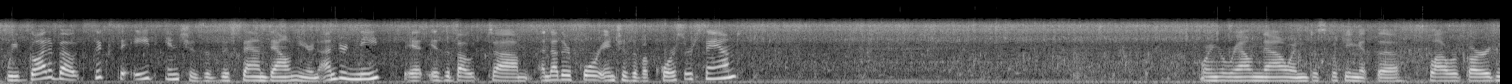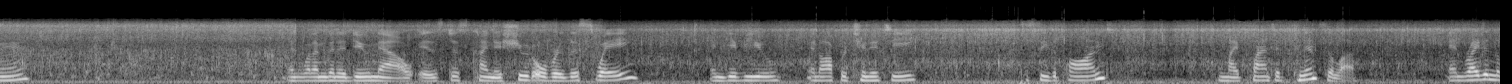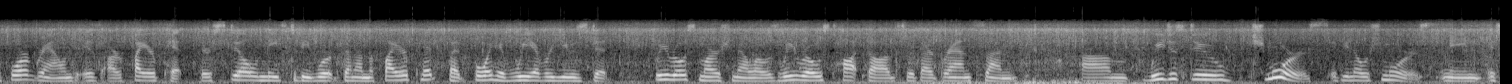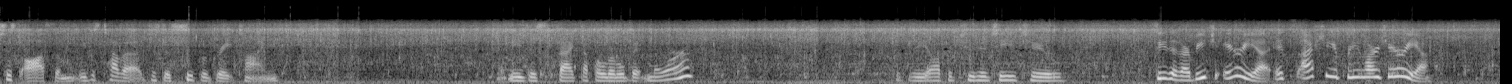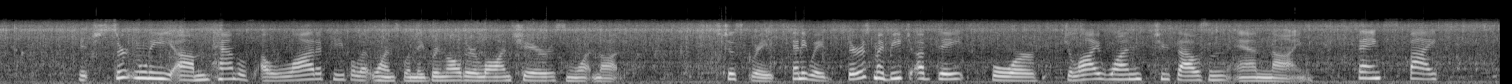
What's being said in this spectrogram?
We've got about six to eight inches of this sand down here, and underneath it is about um, another four inches of a coarser sand. Going around now and just looking at the flower garden. And what I'm going to do now is just kind of shoot over this way and give you an opportunity to see the pond and my planted peninsula. And right in the foreground is our fire pit. There still needs to be work done on the fire pit, but boy have we ever used it. We roast marshmallows, we roast hot dogs with our grandson. Um, we just do schmores, if you know schmores. I mean, it's just awesome. We just have a just a super great time. Let me just back up a little bit more. Give the opportunity to see that our beach area, it's actually a pretty large area. It certainly um, handles a lot of people at once when they bring all their lawn chairs and whatnot. Just great. Anyway, there's my beach update for July 1, 2009. Thanks. Bye.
